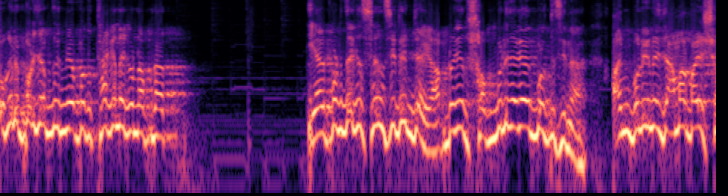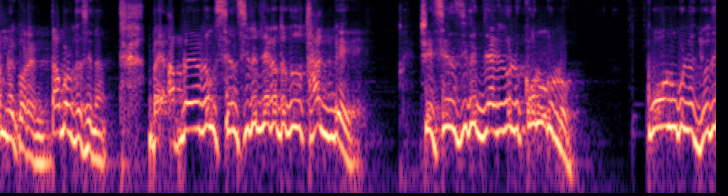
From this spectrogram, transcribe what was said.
ওখানে পর্যাপ্ত নিরাপত্তা থাকে না কেন আপনার? এয়ারপোর্ট থেকে সেন্সিটিভ জায়গা, আপনাকে সবগুলি জায়গায় বলতেছি না। আমি বলি না যে আমার বাড়ির সামনে করেন, তা বলতেছি না। ভাই, আপনার এরকম সেন্সিটিভ জায়গা তো কিন্তু থাকবে। সেই সেন্সিটিভ জায়গাগুলো কোনগুলো? কোনগুলো যদি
